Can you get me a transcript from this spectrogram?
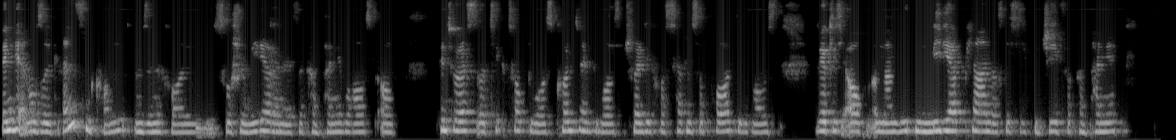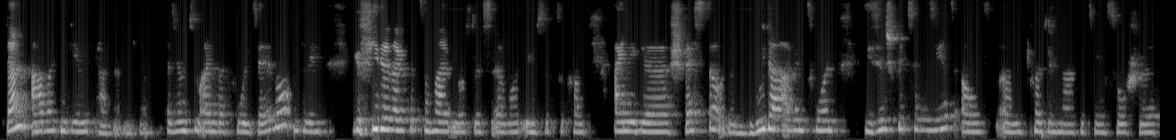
Wenn wir an unsere Grenzen kommen, im Sinne von Social Media, wenn du jetzt eine Kampagne brauchst auf Pinterest oder TikTok, du brauchst Content, du brauchst 24-7 Support, du brauchst wirklich auch immer einen guten Mediaplan, das richtige Budget für Kampagnen. Dann arbeiten wir mit Partneragenturen. Also wir haben zum einen bei Fohl selber, unter dem Gefieder, sage ich jetzt nochmal, um auf das äh, Wort eben zurückzukommen, einige Schwester- oder Brüderagenturen, die sind spezialisiert auf ähm, Content Marketing, Social,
